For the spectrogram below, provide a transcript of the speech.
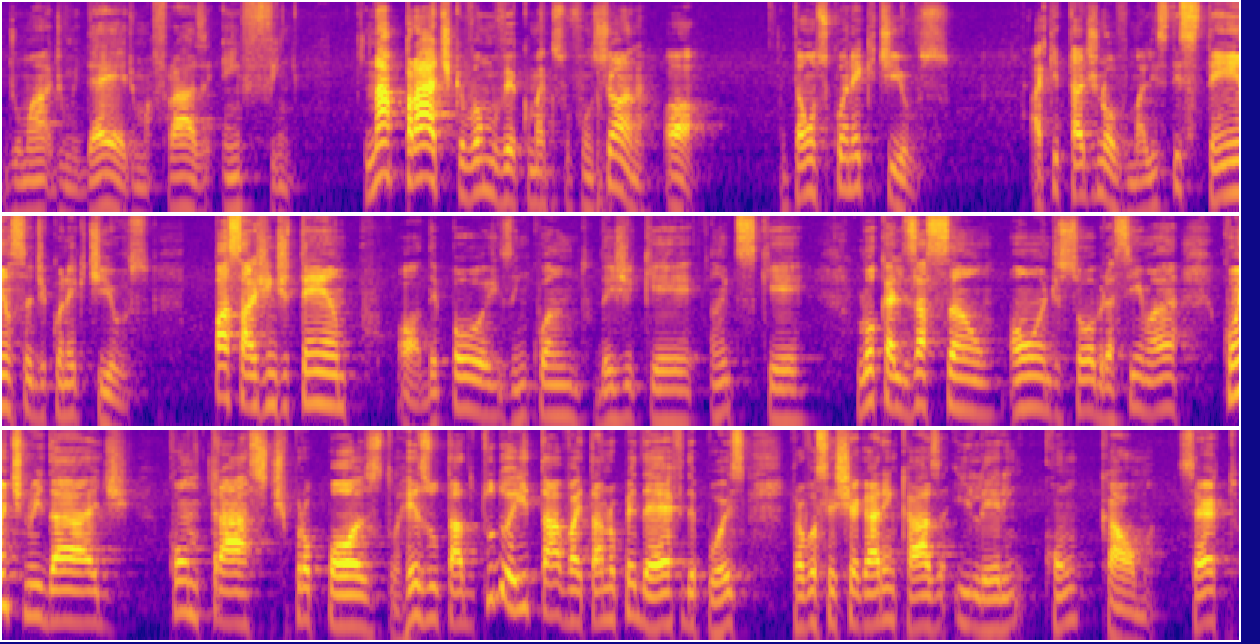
De uma, de uma ideia, de uma frase, enfim. Na prática, vamos ver como é que isso funciona? Ó, então, os conectivos. Aqui está, de novo, uma lista extensa de conectivos. Passagem de tempo, ó, depois, enquanto, desde que, antes que, localização, onde, sobre, acima, continuidade, contraste, propósito, resultado, tudo aí tá, vai estar tá no PDF depois para vocês chegarem em casa e lerem com calma, certo?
